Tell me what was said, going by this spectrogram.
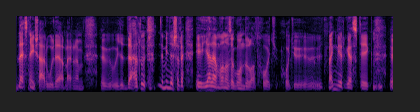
de ezt ne is áruld el, mert nem, ö, de hát de mindesetre jelen van az a gondolat, hogy, hogy őt megmérgezték, uh-huh.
